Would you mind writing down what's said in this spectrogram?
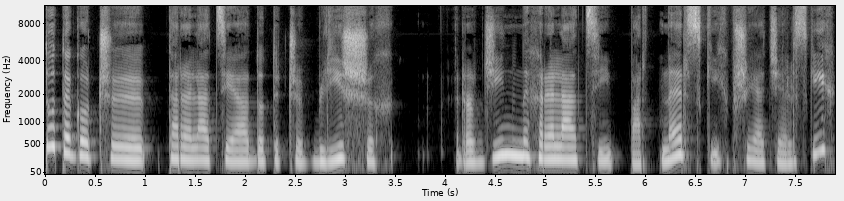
do tego, czy ta relacja dotyczy bliższych, rodzinnych relacji, partnerskich, przyjacielskich,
